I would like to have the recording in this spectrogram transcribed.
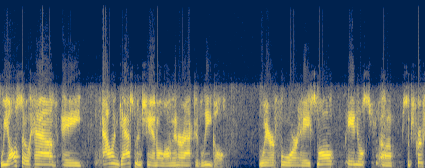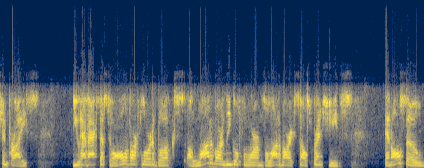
We also have a Alan Gassman channel on Interactive Legal, where for a small annual uh, subscription price, you have access to all of our Florida books, a lot of our legal forms, a lot of our Excel spreadsheets, and also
